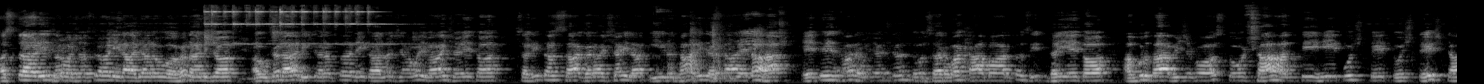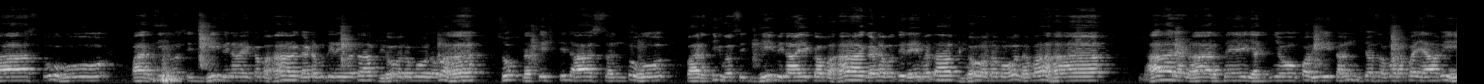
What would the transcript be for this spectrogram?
अस्त्राणि सर्वशस्त्राणि राजानवहनानि च औषधानि च रत्नानि कालश्यामैवाशयित सरितः सागरः शैल तीर्थानि जलदायनः एते स्वरविजन्तु सर्वकामार्थसिद्धयेत अमृताभिषेकोऽस्तु शान्तिः पुष्टे तुष्टिष्ठास्तु। पार्थिव सिद्धि विनायक महागणपति देवताभ्यो नमो नमः सुप्रतिष्ठिताः सन्तु। पार्थिव सिद्धि विनायक महागणपति देवताभ्यो नमो नमः। धारणार्थे यज्ञोपवीतं च समर्पयामि।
